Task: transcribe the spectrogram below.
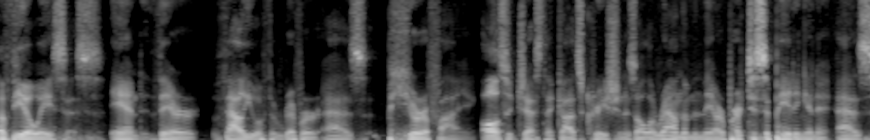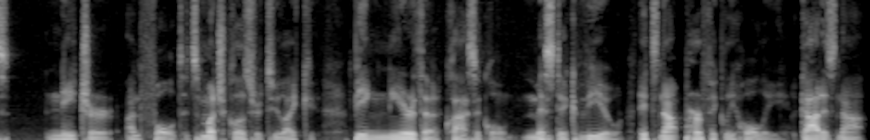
of the oasis and their value of the river as purifying all suggest that God's creation is all around them and they are participating in it as nature unfolds. It's much closer to like being near the classical mystic view. It's not perfectly holy. God is not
